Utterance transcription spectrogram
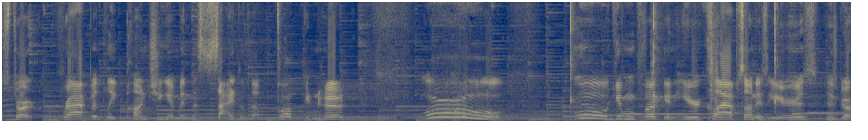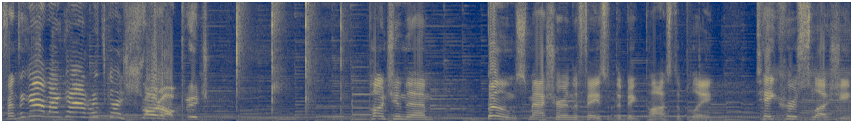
start rapidly punching him in the side of the fucking head. Ooh, ooh, give him fucking ear claps on his ears. His girlfriend's like, oh my god, what's going? Shut up, bitch. Punching them, boom, smash her in the face with the big pasta plate. Take her slushy,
